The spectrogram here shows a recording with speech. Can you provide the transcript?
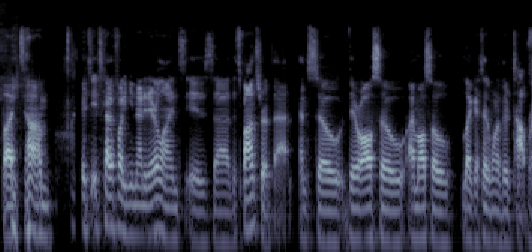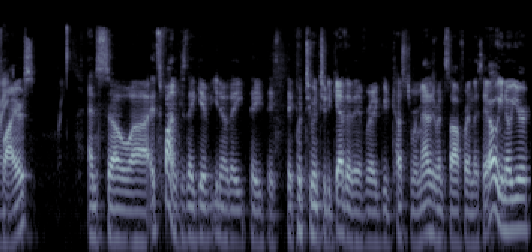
But um, it's it's kind of funny. United Airlines is uh, the sponsor of that, and so they're also I'm also like I said one of their top Right. flyers, and so uh, it's fun because they give you know they, they they they put two and two together. They have very good customer management software, and they say, oh, you know, you're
